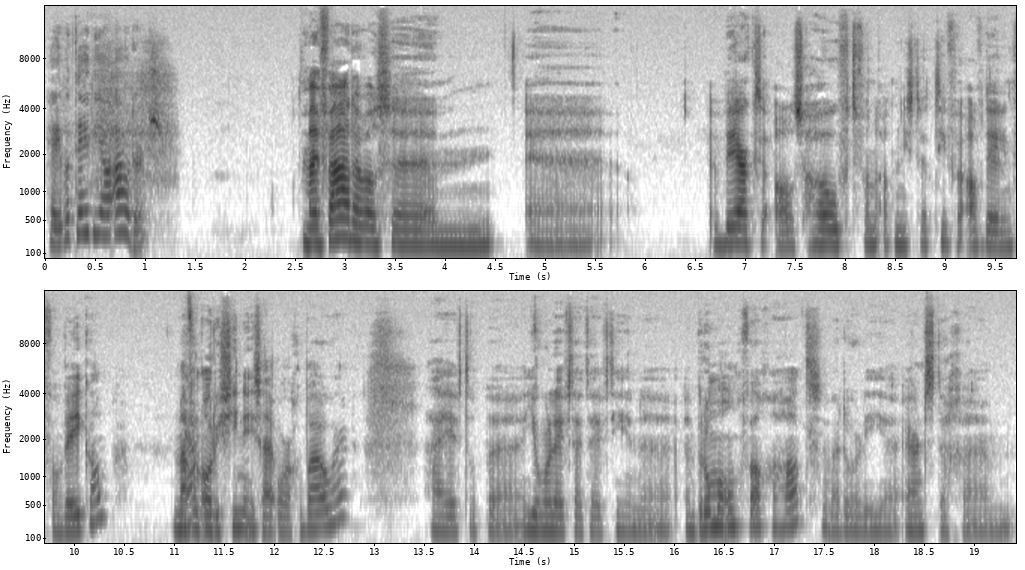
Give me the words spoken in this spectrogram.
hey, wat deden jouw ouders? Mijn vader was, uh, werkte als hoofd van de administratieve afdeling van Weekamp. Maar van origine is hij orgelbouwer. Hij heeft op uh, jonge leeftijd heeft hij een, uh, een brommenongeval gehad, waardoor hij uh, ernstig um,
